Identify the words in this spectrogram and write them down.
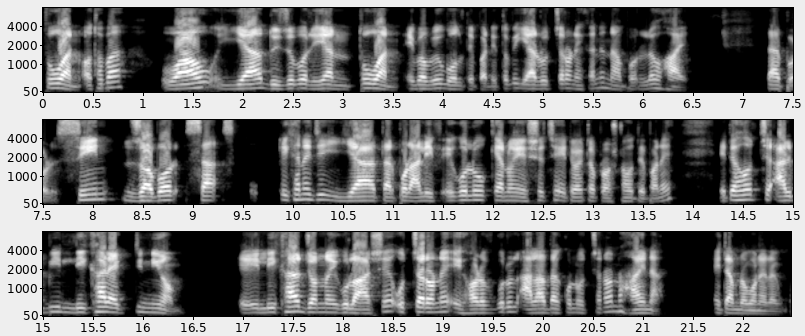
তোয়ান অথবা ওয়াও, ইয়া, দুই জবর, ইয়ান তোয়ান এভাবেও বলতে পারি। তবে ইয়ার উচ্চারণ এখানে না বললেও হয়। তারপর সিন, জবর, সা, এখানে যে ইয়া, তারপর আলিফ, এগুলো কেন এসেছে এটাও একটা প্রশ্ন হতে পারে। এটা হচ্ছে আরবি লিখার একটি নিয়ম। এই লিখার জন্য এগুলো আসে। উচ্চারণে এই হরফগুলোর আলাদা কোনো উচ্চারণ হয় না। এটা আমরা মনে রাখব।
